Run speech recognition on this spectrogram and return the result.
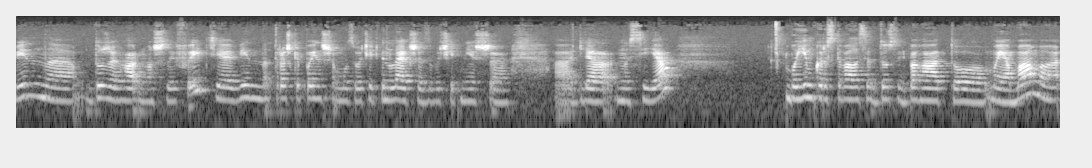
він е, дуже гарно шлейфить, він трошки по-іншому звучить, він легше звучить, ніж е, е, для носія. Бо їм користувалася досить багато моя мама.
